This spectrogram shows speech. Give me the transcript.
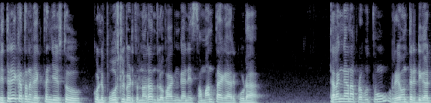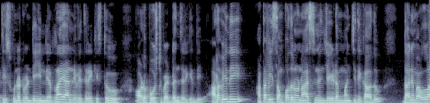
వ్యతిరేకతను వ్యక్తం చేస్తూ కొన్ని పోస్టులు పెడుతున్నారు. అందులో భాగంగానే సమంత గారు కూడా తెలంగాణ ప్రభుత్వం రేవంత్ రెడ్డి గారు తీసుకున్నటువంటి ఈ నిర్ణయాన్ని వ్యతిరేకిస్తూ ఆవిడ పోస్ట్ పెట్టడం జరిగింది. అడవిని అటవీ సంపదను నాశనం చేయడం మంచిది కాదు. దానివల్ల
